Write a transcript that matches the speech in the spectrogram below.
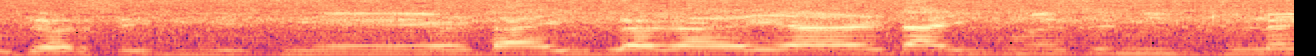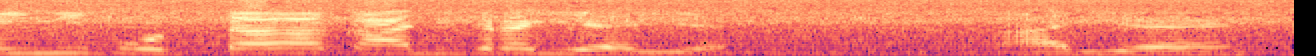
उधर से भी इसने डाई लगाया है डाई में से निचला ही नहीं पोटा का दिख रही है ये आ रही है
